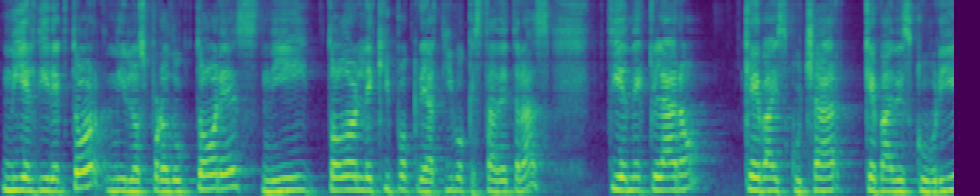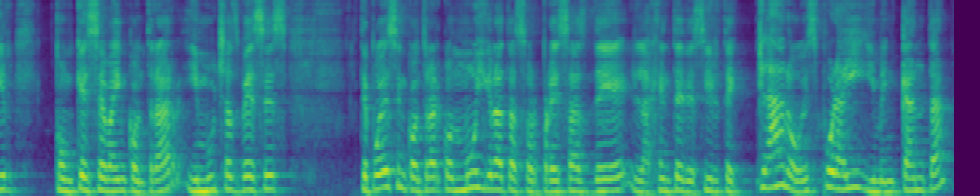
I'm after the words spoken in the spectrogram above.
ni el director, ni los productores, ni todo el equipo creativo que está detrás tiene claro qué va a escuchar, qué va a descubrir, con qué se va a encontrar. Y muchas veces te puedes encontrar con muy gratas sorpresas de la gente decirte, claro, es por ahí y me encanta,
